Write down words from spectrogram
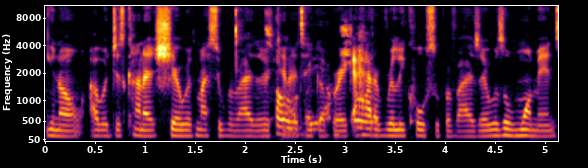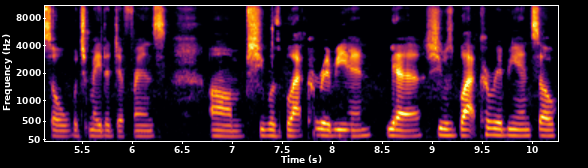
you know, I would just kind of share with my supervisor, totally, can I take a break? Sure. I had a really cool supervisor. It was a woman, so which made a difference. Um, she was Black Caribbean. Yeah, she was Black Caribbean. So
